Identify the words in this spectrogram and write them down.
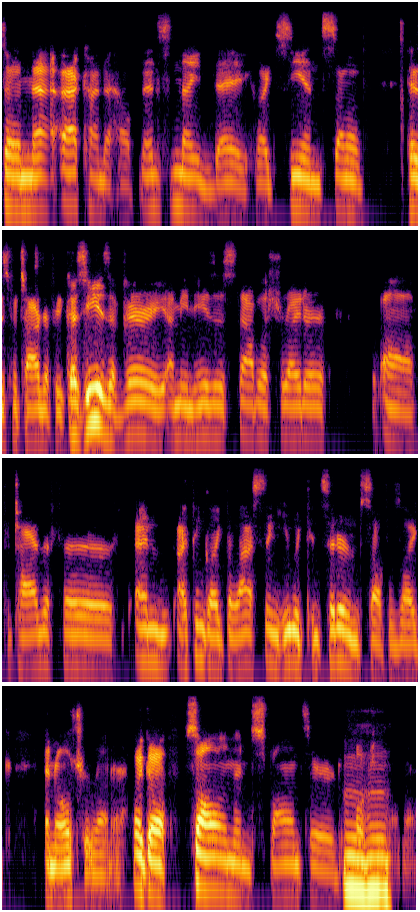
so that that kind of helped. It's night and day, like seeing some of his photography because he is a very, I mean, he's an established writer, uh, photographer, and I think like the last thing he would consider himself is like an ultra runner, like a Salomon sponsored mm-hmm. ultra runner.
